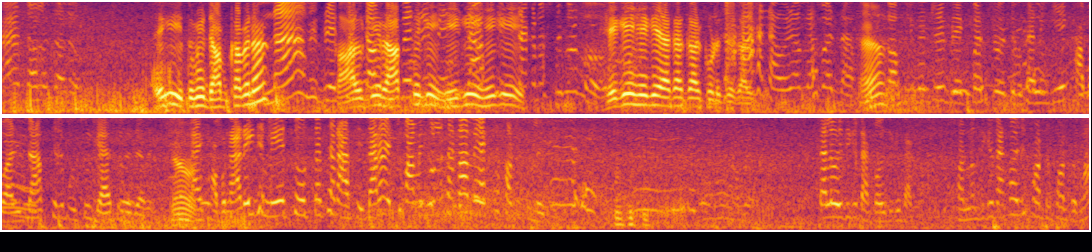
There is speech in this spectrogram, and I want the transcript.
হ্যাঁ চলো চলো তুমি ডাব খাবে না? না। কালকে রাত থেকে হেগে হেগে? হেগে হেগে একাকার করেছে কাল না, ওরম ব্যাপার না। হ্যাঁ? Complimentary breakfast রয়েছে, ওখানে গিয়ে খাব। আর ডাব খেলে প্রচুর গ্যাস হয়ে যাবে। হ্যাঁ। তাই খাব না। আর এই যে মেয়ের তো অত্যাচার আছে, তারা একটু মামি বলে থাকা, আমি একটা photo তুলে দিই। তাহলে ওইদিকে তাকাও, ওইদিকে তাকাও। সামনের দিকে তাকাও, ওই যে photo, photo, মা,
